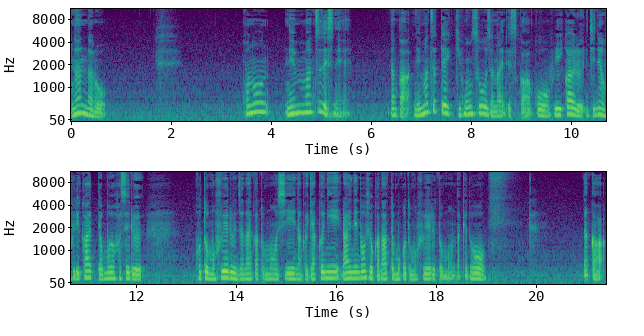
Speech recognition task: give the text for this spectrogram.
ー、なんだろう。この年末ですね。なんか年末って基本そうじゃないですか？こう振り返る1年を振り返って思いを馳せることも増えるんじゃないかと思うしなんか逆に来年どうしようかなって思うことも増えると思うんだけどなんか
